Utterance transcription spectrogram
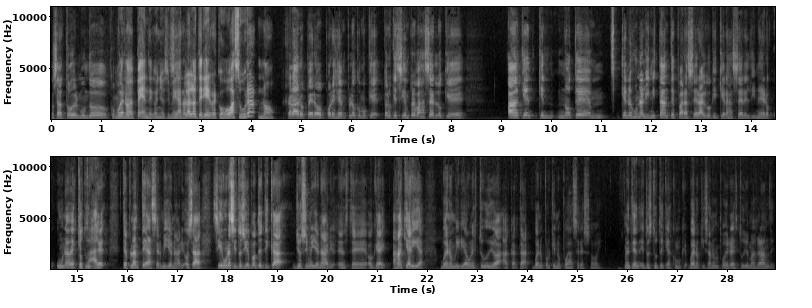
O sea, todo el mundo como Bueno, que- depende, coño. Si me Sí. gano la lotería y recojo basura, no. Claro, pero por ejemplo, como que, pero que siempre vas a hacer lo que, ah, que, que no te, mm, que no es una limitante para hacer algo que quieras hacer, el dinero, una vez que tú Total. te, te planteas ser millonario. O sea, si en una situación hipotética yo soy millonario, este, ok, ajá, ¿qué haría? Bueno, me iría a un estudio a, a cantar. Bueno, ¿por qué no puedes hacer eso hoy? ¿Me entiendes? Entonces tú te quedas como que, bueno, quizá no me puedo ir al estudio más grande,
